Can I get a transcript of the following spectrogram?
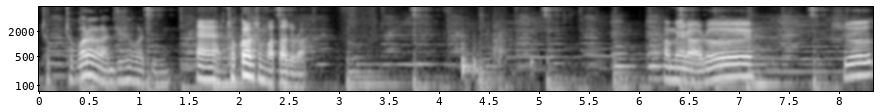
저, 젓가락을 안 주셔가지고 야, 야 젓가락 좀 갖다 줘라 카메라 롤 슛.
